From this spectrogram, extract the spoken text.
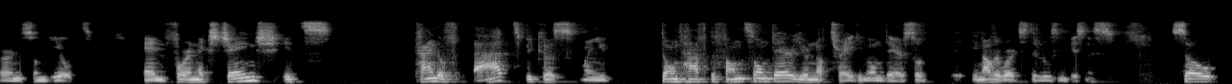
earn some yield. And for an exchange, it's kind of bad because when you don't have the funds on there, you're not trading on there. So, in other words, they're losing business. So,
